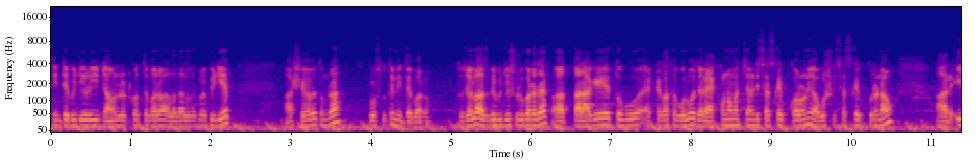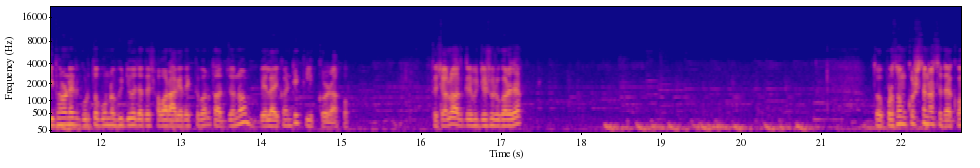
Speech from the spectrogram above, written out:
তিনটে ভিডিওই ডাউনলোড করতে পারো, আলাদা আলাদা করে পিডিএফ আর সেভাবে তোমরা প্রস্তুতি নিতে পারো। তো চলো আজকের ভিডিও শুরু করা যাক। আর তার আগে তবুও একটা কথা বলব, যারা এখনও আমার চ্যানেলটি সাবস্ক্রাইব করোনি, অবশ্যই সাবস্ক্রাইব করে নাও। আর এই ধরনের গুরুত্বপূর্ণ ভিডিও যাতে সবার আগে দেখতে পারো, তার জন্য বেল আইকনটি ক্লিক করে রাখো। তো চলো আজকের ভিডিও শুরু করা যাক। তো প্রথম কোশ্চেন আছে, দেখো।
